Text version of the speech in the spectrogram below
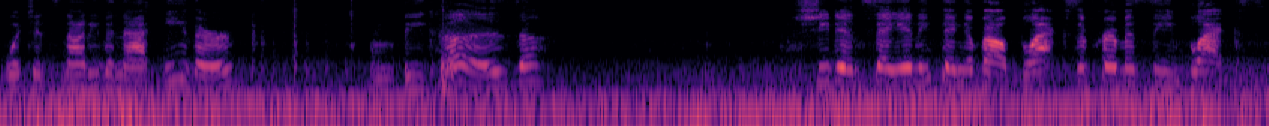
which it's not even that either because she didn't say anything about black supremacy, blacks,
